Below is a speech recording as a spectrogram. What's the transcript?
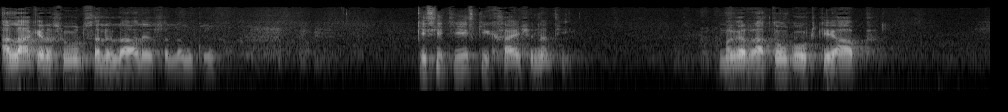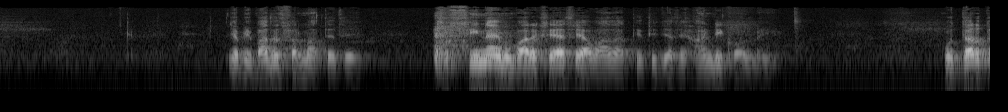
اللہ کے رسول صلی اللہ علیہ وسلم کو کسی چیز کی خواہش نہ تھی، مگر راتوں کو اٹھ کے آپ جب عبادت فرماتے تھے تو سینہ مبارک سے ایسے آواز آتی تھی جیسے ہانڈی کھول رہی وہ درد،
